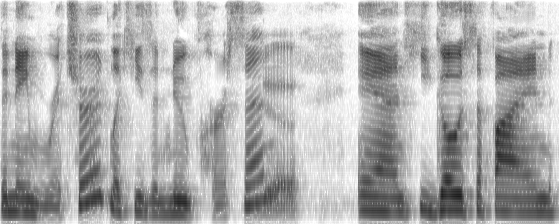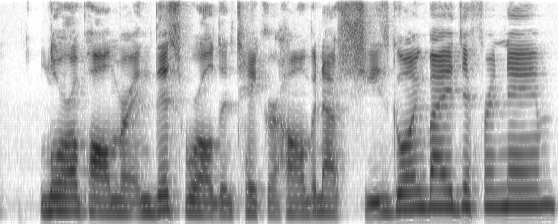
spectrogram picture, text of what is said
the name Richard, like he's a new person Yeah. and he goes to find Laura Palmer in this world and take her home, but now she's going by a different name.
